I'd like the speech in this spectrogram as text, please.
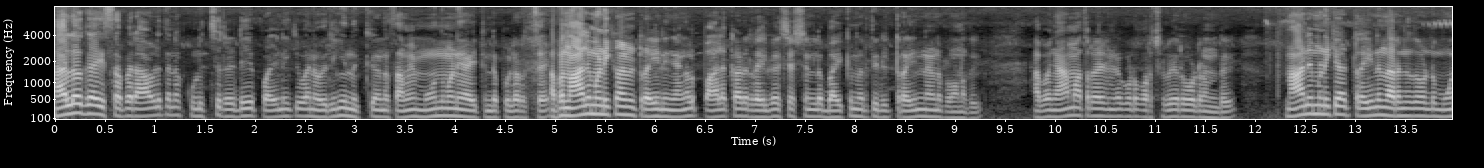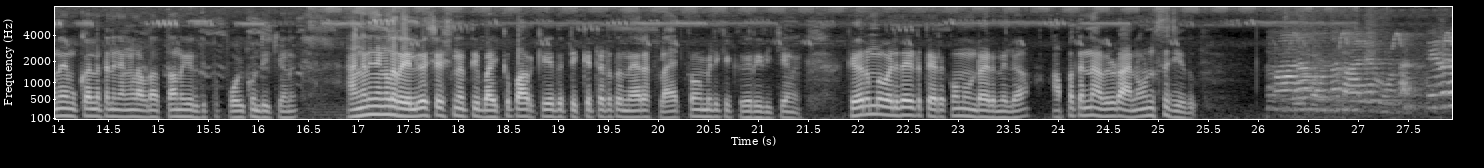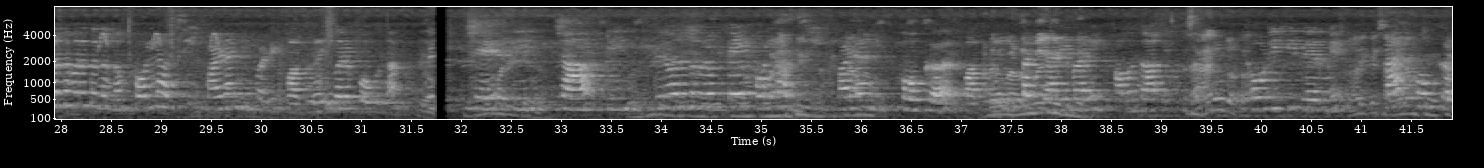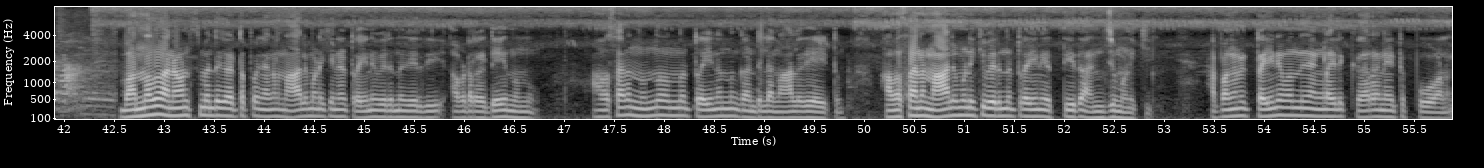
Hello guys അപ്പോൾ രാവിലെ തന്നെ കുളിച്ച് റെഡി പഴനിക്ക് പോകാൻ ഒരുങ്ങി നിൽക്കുകയാണ്. സമയം മൂന്ന് മണിയായിട്ടുണ്ട് പുലർച്ചെ. അപ്പോൾ നാല് മണിക്കാണ് ട്രെയിൻ ഞങ്ങൾ പാലക്കാട് റെയിൽവേ സ്റ്റേഷനിൽ ബൈക്ക് നിർത്തിയിട്ട് ട്രെയിനിനാണ് പോണത്. അപ്പോൾ ഞാൻ മാത്രമല്ല എന്റെ കൂടെ കുറച്ച് പേർ കൂടെ ഉണ്ട്. നാല് മണിക്ക് ആ ട്രെയിൻ നിറഞ്ഞതുകൊണ്ട് മൂന്നേ മുക്കാലിനെ തന്നെ ഞങ്ങൾ അവിടെ എത്താമെന്ന് കരുതി ഇപ്പോൾ പോയിക്കൊണ്ടിരിക്കുകയാണ്. അങ്ങനെ ഞങ്ങൾ റെയിൽവേ സ്റ്റേഷനെത്തി ബൈക്ക് പാർക്ക് ചെയ്ത് ടിക്കറ്റ് എടുത്ത് നേരെ പ്ലാറ്റ്ഫോമിലേക്ക് കയറിയിരിക്കുകയാണ്. കയറുമ്പോൾ വലുതായിട്ട് തിരക്കൊന്നും ഉണ്ടായിരുന്നില്ല. അപ്പോൾ തന്നെ അവരോട് അനൗൺസ് ചെയ്തു. മധുരൈ വരെ പോകുന്ന വന്നത് അനൗൺസ്മെന്റ് കേട്ടപ്പോൾ ഞങ്ങൾ നാല് മണിക്കിന് ട്രെയിൻ വരുന്ന കരുതി അവിടെ റെഡിയായി നിന്നു. അവസാനം നിന്ന് നിന്ന് ട്രെയിനൊന്നും കണ്ടില്ല നാലരയായിട്ടും. അവസാനം നാല് മണിക്ക് വരുന്ന ട്രെയിൻ എത്തിയത് അഞ്ച് മണിക്ക്. അപ്പം അങ്ങനെ ട്രെയിൻ വന്ന് ഞങ്ങളതിൽ കയറാനായിട്ട് പോവാണ്.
